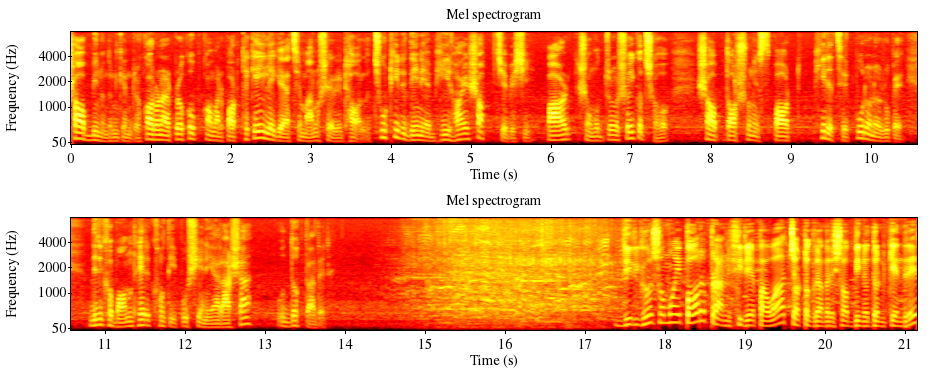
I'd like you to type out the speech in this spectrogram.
সব বিনোদন কেন্দ্র। করোনার প্রকোপ কমার পর থেকেই লেগে আছে মানুষের ঢল। ছুটির দিনে ভিড় হয় সবচেয়ে বেশি। পার্ক, সমুদ্র, সৈকত সহ সব দর্শনীয় স্পট ফিরেছে পুরনো রূপে। দীর্ঘ বন্ধের ক্ষতি পুষিয়ে নেওয়ার আশা উদ্যোক্তাদের। দীর্ঘ সময় পর প্রাণ ফিরে পাওয়া চট্টগ্রামের সব বিনোদন কেন্দ্রের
